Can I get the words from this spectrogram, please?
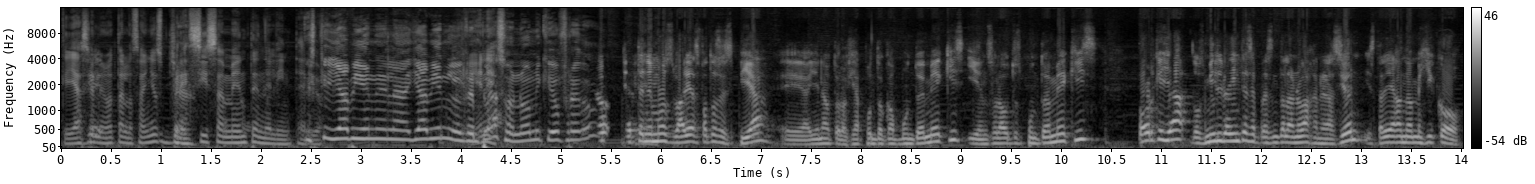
que ya se le notan los años Ya. precisamente en el interior. Es que ya viene la, ya viene el Viene. reemplazo, ¿no, mi querido Fredo? Ya tenemos varias fotos espía eh, ahí en autologia.com.mx y en soloautos.mx, porque ya 2020 se presenta la nueva generación y está llegando a México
